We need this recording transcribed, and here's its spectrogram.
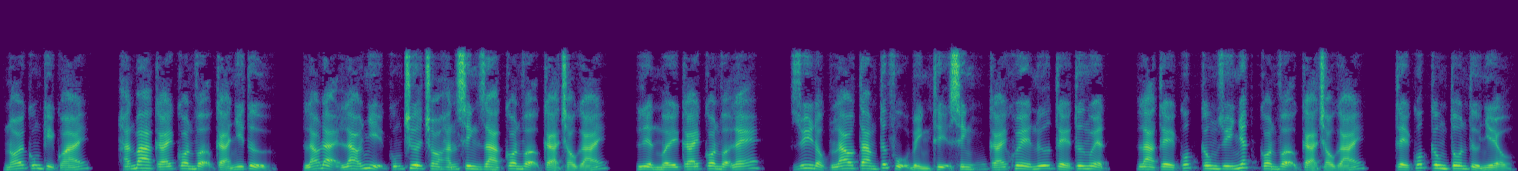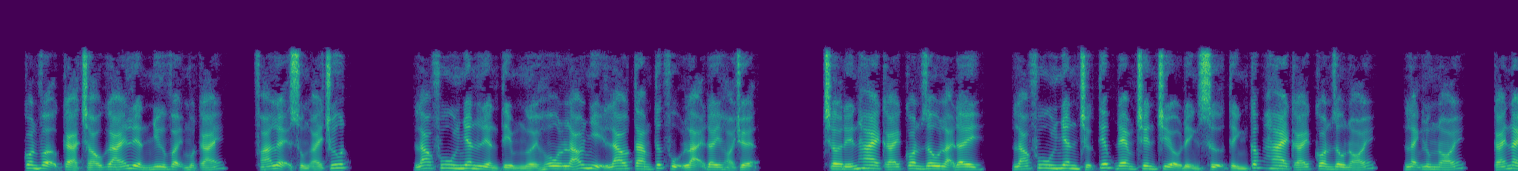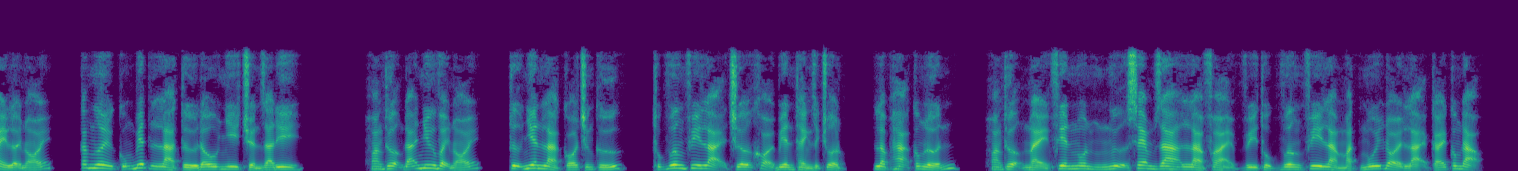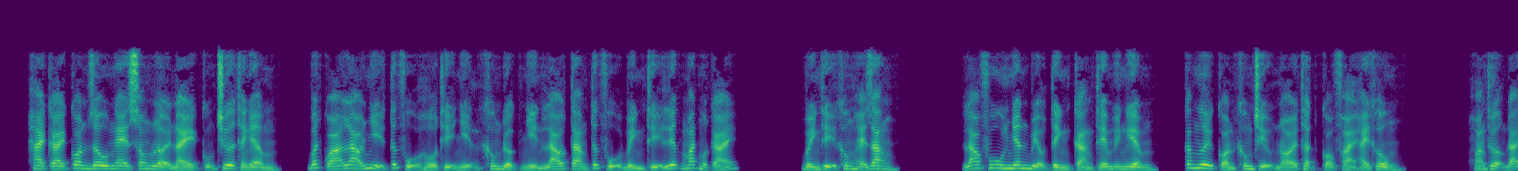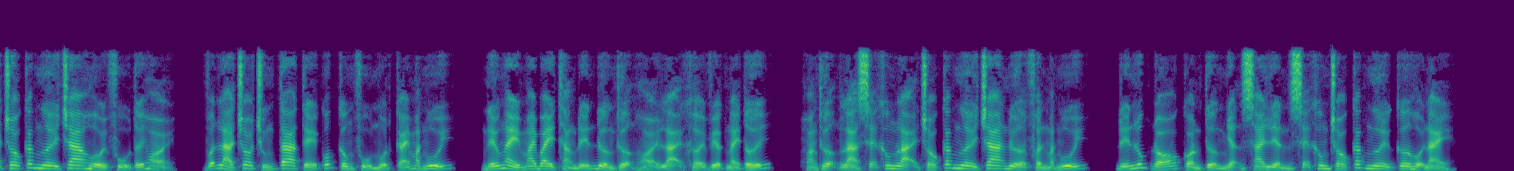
Nói cũng kỳ quái, hắn ba cái con vợ cả nhi tử, lão đại lão nhị cũng chưa cho hắn sinh ra con vợ cả cháu gái, liền mấy cái con vợ lẽ, duy độc lao tam tức phụ bình thị sinh cái khuê nữ tề tư nguyệt, là tề quốc công duy nhất con vợ cả cháu gái, tề quốc công tôn tử nhiều, con vợ cả cháu gái liền như vậy một cái, phá lệ sủng ái chút. Lão phu nhân liền tìm người hô lão nhị lao tam tức phụ lại đây hỏi chuyện. Chờ đến hai cái con dâu lại đây, lão phu nhân trực tiếp đem trên triều đỉnh sự tình cấp hai cái con dâu nói, lạnh lùng nói, cái này lời nói, các ngươi cũng biết là từ đâu nhi truyền ra đi. Hoàng thượng đã như vậy nói, tự nhiên là có chứng cứ, Thục Vương Phi lại chưa khỏi biên thành dịch chuột, lập hạ công lớn, Hoàng thượng này phiên ngôn ngữ xem ra là phải vì Thục Vương Phi làm mặt mũi đòi lại cái công đạo. Hai cái con dâu nghe xong lời này cũng chưa thanh âm, bất quá lão nhị tức phụ hồ thị nhịn không được nhìn lão tam tức phụ bình thị liếc mắt một cái. Bình thị không hề răng. Lão phu nhân biểu tình càng thêm uy nghiêm, các ngươi còn không chịu nói thật có phải hay không. Hoàng thượng đã cho các ngươi cha hồi phủ tới hỏi, vẫn là cho chúng ta tề quốc công phủ một cái mặt mũi, nếu ngày mai bay thẳng đến đường thượng hỏi lại khởi việc này tới, hoàng thượng là sẽ không lại cho các ngươi cha nửa phần mặt mũi, đến lúc đó còn tưởng nhận sai liền sẽ không cho các ngươi cơ hội này.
